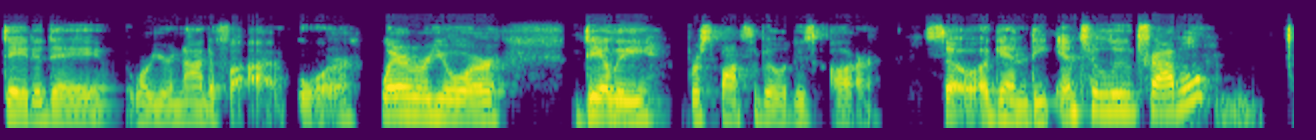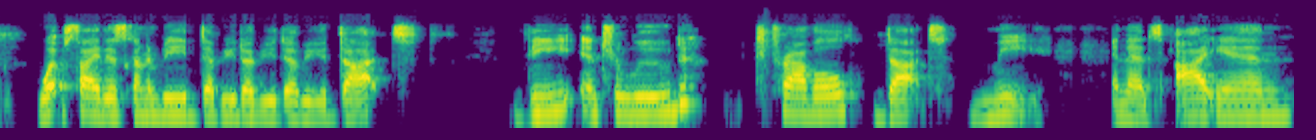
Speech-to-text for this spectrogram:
day to day or your nine to five or whatever your daily responsibilities are. So, again, the interlude travel website is going to be www.theinterludetravel.me and that's I N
